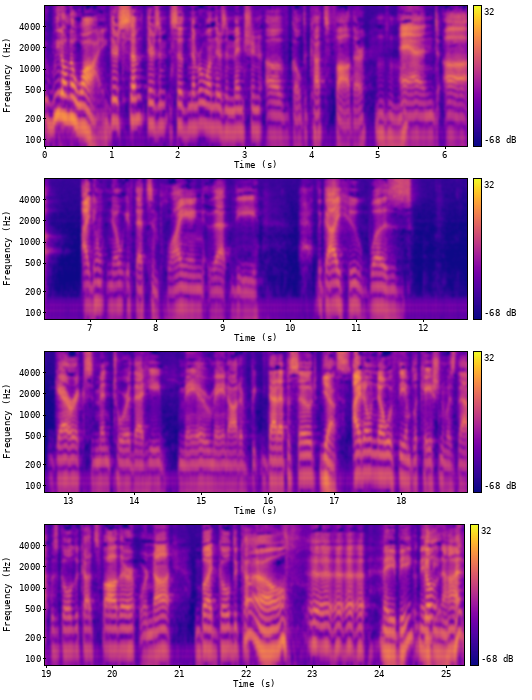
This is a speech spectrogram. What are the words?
we don't know why. There's some. There's a so number one. There's a mention of Gul Dukat's father, Mm-hmm. and uh, I don't know if that's implying that the the guy who was Garak's mentor that he may or may not have be- that episode. Yes. I don't know if the implication was that was Gul Dukat's father or not, but Gul Dukat. Well, maybe, maybe Go- not.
